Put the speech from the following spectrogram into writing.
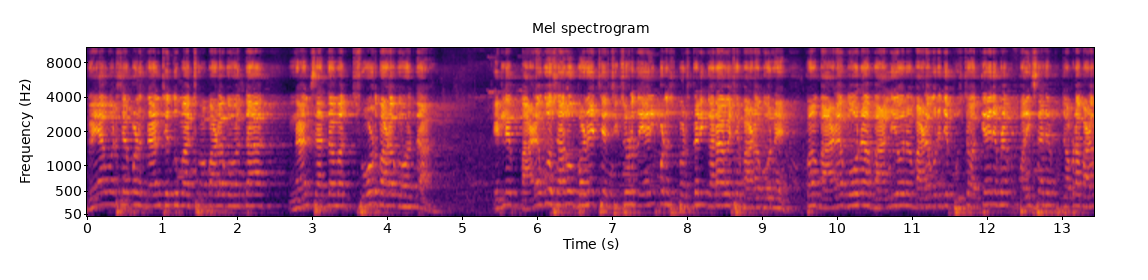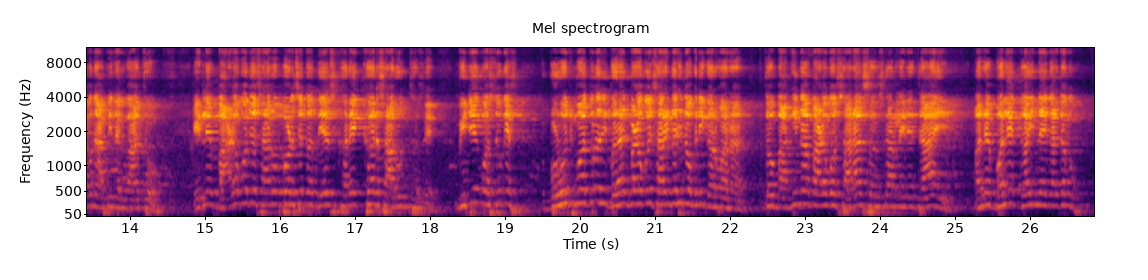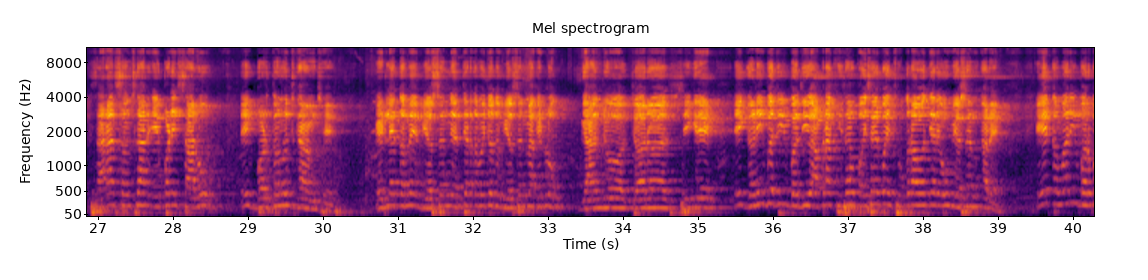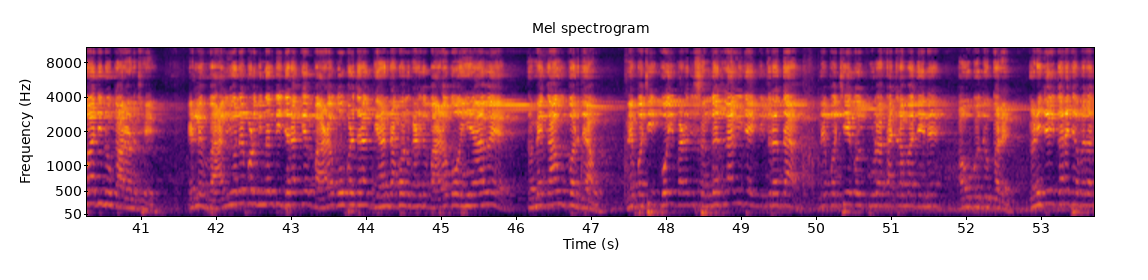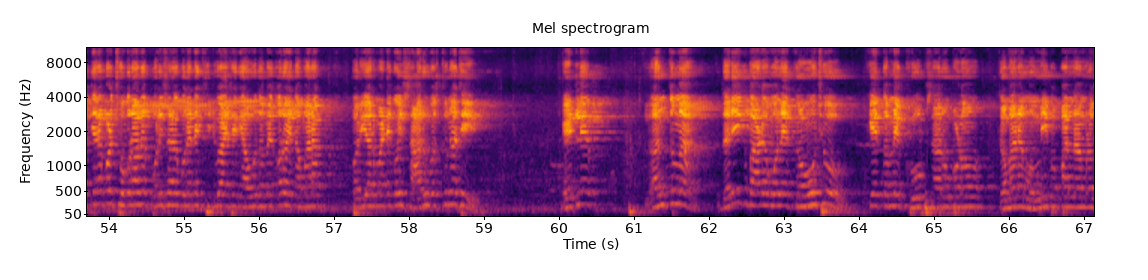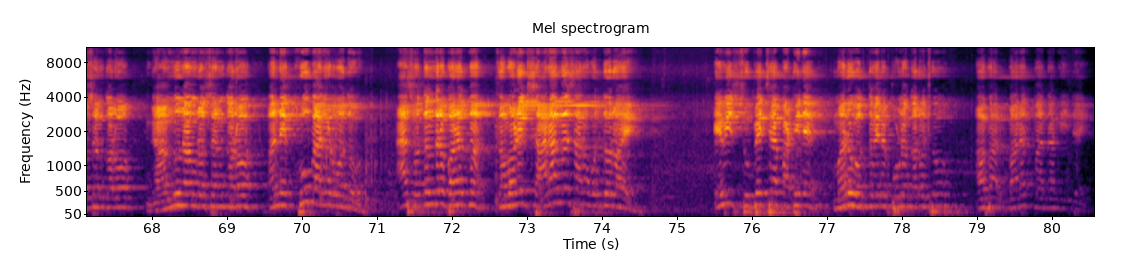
ગયા વર્ષે પણ જ્ઞાન સેતુમાં છ બાળકો હતા, જ્ઞાન સાધનામાં સોળ બાળકો હતા. એટલે બાળકો સારું ભણે છે શિક્ષણ તૈયારી પણ પર્સનલી કરાવે છે બાળકોને. પણ બાળકોના વાલીઓના બાળકોને જે પુસ્તક, અત્યારે આપણે પરીક્ષા આપણા બાળકોને આપી દે વાંચો. એટલે બાળકો જો સારું ભણશે તો દેશ ખરેખર સારું થશે. બીજી એક વસ્તુ કે ભણવું જ મહત્વ નથી, બધા જ બાળકો સારી નથી નોકરી કરવાના. તો બાકીના બાળકો સારા સંસ્કાર લઈને જાય અને ભલે કંઈ નહીં કરતા સારા સંસ્કાર એ પણ એક સારું એક ભણતરનું જ કામ છે. એટલે તમે વ્યસનને, અત્યારે તમે જો તો વ્યસનમાં કેટલું ગાંજો, ચરસ, સિગરેટ, એ ઘણી બધી બધી આપણા ખિસ્સામાં પૈસા પછી છોકરાઓ અત્યારે એવું વ્યસન કરે. એ તમારી બરબાદીનું કારણ છે. એટલે વાલીઓને પણ વિનંતી જરાક કે બાળકો પર જરાક ધ્યાન રાખવાનું, કારણ કે બાળકો અહીંયા આવે, તમે કામ ઉપર જાઓ. ને પછી કોઈ બાળકની સંગત લાગી જાય, મિત્રતા, ને પછી એ કોઈ કૂડા કાચરામાં જઈને આવું બધું કરે. ઘણી જગ્યાએ કરે છે અત્યારે પણ છોકરાઓને પોલીસવાળા બોલીને ખીજવાય છે કે આવું તમે કરો, એ તમારા પરિવાર માટે કોઈ સારું વસ્તુ નથી. એટલે અંતમાં દરેક બાળકોને કહું છું કે તમે ખૂબ સારું ભણો, તમારા મમ્મી પપ્પાનું નામ રોશન કરો, ગામનું નામ રોશન કરો અને ખૂબ આગળ વધો. આ સ્વતંત્ર ભારતમાં તમારો એક સારામાં સારો હોદ્દો રહે. એવી શુભેચ્છા પાઠવીને મારું વક્તવ્યને પૂર્ણ કરું છું. આભાર. ભારત માતા કી જય.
